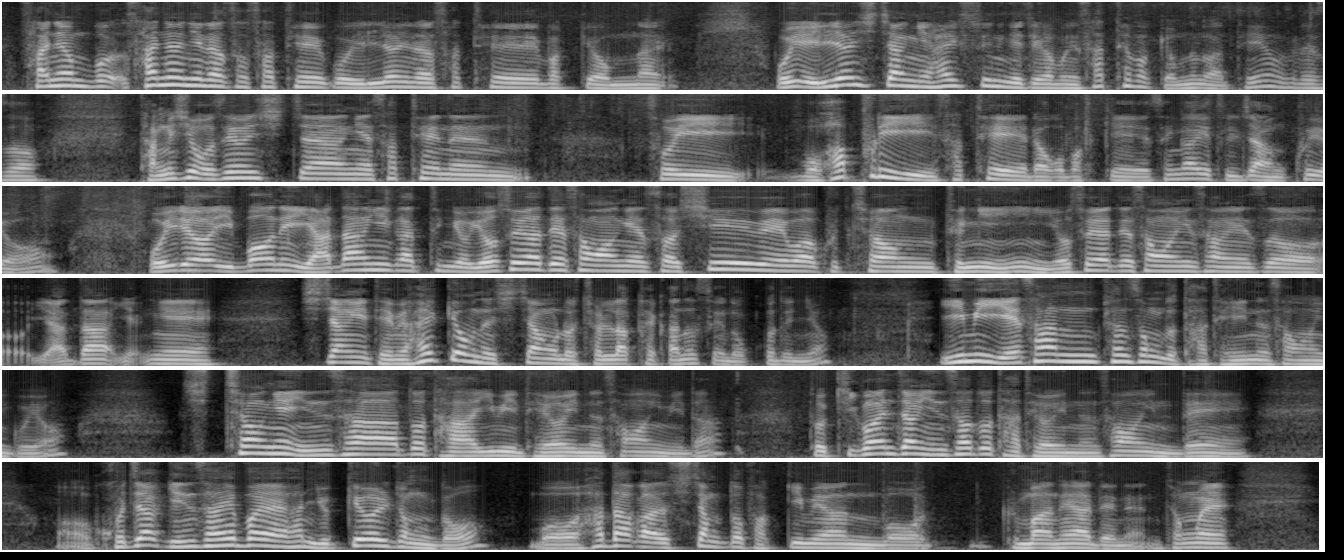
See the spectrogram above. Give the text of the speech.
4년 4년이라서 사퇴고 1년이라 사퇴밖에 없나 오히려 1년 시장이 할 수 있는 게 제가 보기엔 사퇴밖에 없는 것 같아요. 그래서 당시 오세훈 시장의 사퇴는 소위 뭐 화풀이 사퇴라고밖에 생각이 들지 않고요. 오히려 이번에 야당이 같은 경우 여소야대 상황에서 시의회와 구청 등이 여소야대 상황 이상에서 야당의 시장이 되면 할 게 없는 시장으로 전락할 가능성이 높거든요. 이미 예산 편성도 다 돼 있는 상황이고요. 시청의 인사도 다 이미 되어 있는 상황입니다. 또 기관장 인사도 다 되어 있는 상황인데 어, 고작 인사해봐야 한 6개월 정도 뭐 하다가 시장 또 바뀌면 뭐 그만해야 되는 정말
